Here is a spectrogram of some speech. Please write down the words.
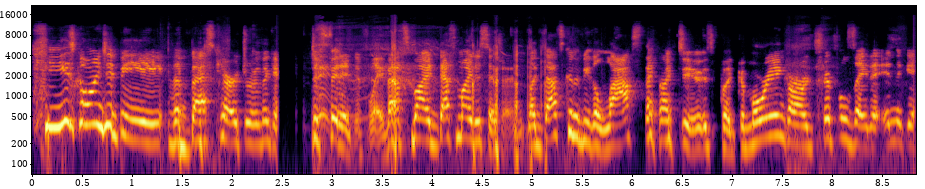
He's going to be the best character in the game, definitively. That's my that's my decision. Like that's going to be the last thing I do is put Gamorrean Guard Triple Zeta in the game.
